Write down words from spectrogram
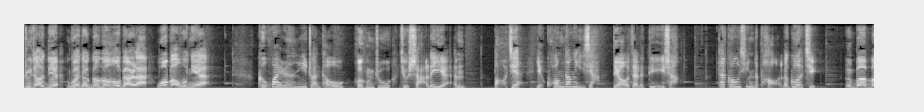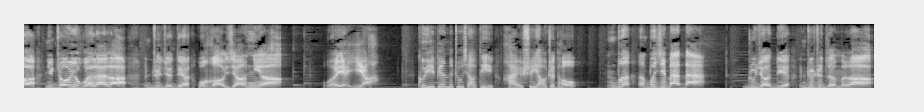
猪小弟，快到哥哥后边来，我保护你。可坏人一转头，哼哼猪就傻了眼，宝剑也哐当一下掉在了地上。他高兴地跑了过去。爸爸，你终于回来了！这些天我好想你啊！我也一样。可一边的猪小弟还是摇着头。不，不是爸爸。猪小弟，这是怎么了？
